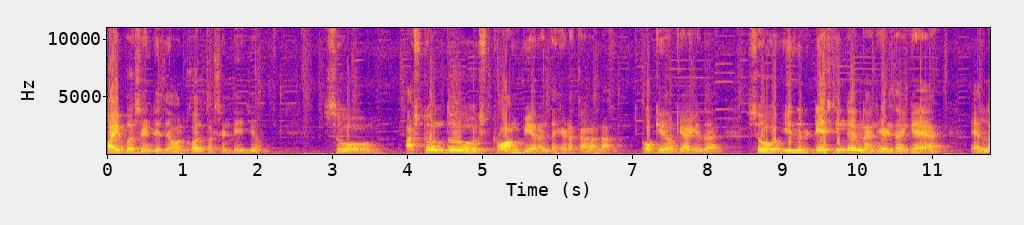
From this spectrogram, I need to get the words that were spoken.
ಫೈವ್ ಪರ್ಸೆಂಟ್ ಇದೆ ಆಲ್ಕೋಹಾಲ್ ಪರ್ಸೆಂಟೇಜು ಸೊ ಅಷ್ಟೊಂದು ಸ್ಟ್ರಾಂಗ್ ಬಿಯರ್ ಅಂತ ಹೇಳೋಕ್ಕಾಗಲ್ಲ. ಓಕೆ ಓಕೆ ಆಗಿದೆ. ಸೊ ಇದ್ರ ಟೇಸ್ಟಿಂಗಲ್ಲಿ ನಾನು ಹೇಳಿದಾಗೆ ಎಲ್ಲ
